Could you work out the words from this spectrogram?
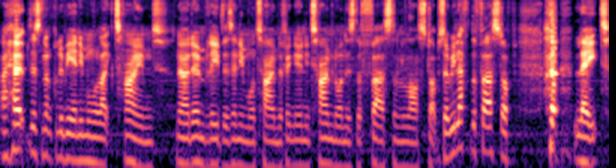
I hope there's not going to be any more like timed. No, I don't believe there's any more timed. I think the only timed one is the first and the last stop. So we left the first stop late,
